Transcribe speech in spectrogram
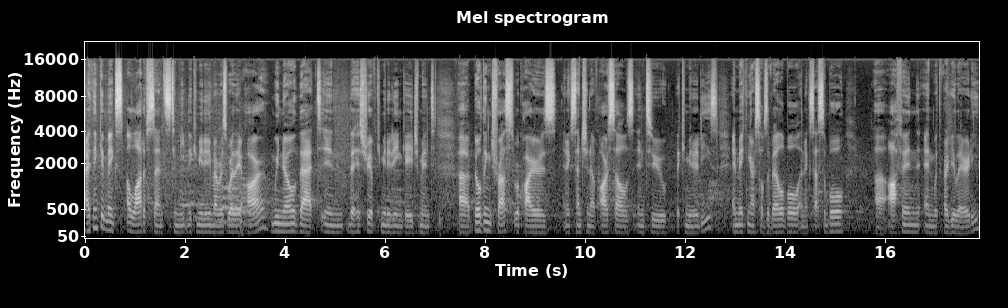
I think it makes a lot of sense to meet the community members where they are. We know that in the history of community engagement, uh, building trust requires an extension of ourselves into the communities and making ourselves available and accessible uh, often and with regularity.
